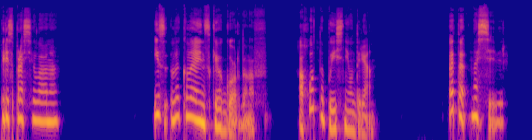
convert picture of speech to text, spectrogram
переспросила она. «Из Леклейнских Гордонов», — охотно пояснил Дриан. «Это на севере».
